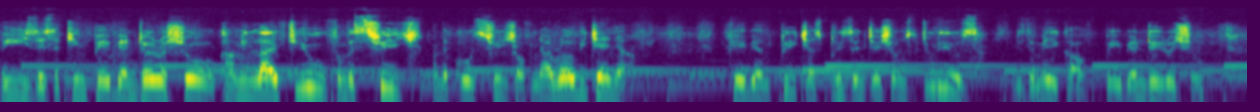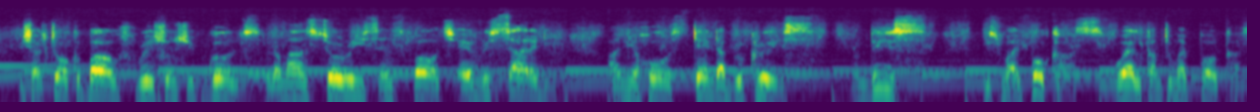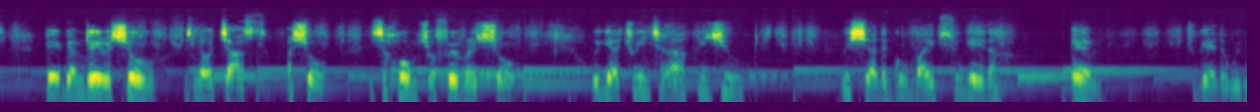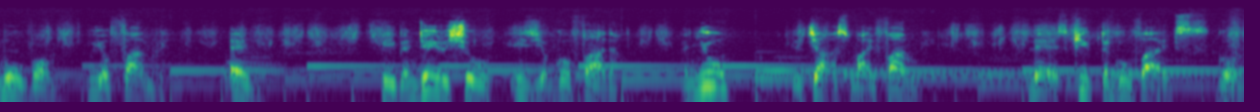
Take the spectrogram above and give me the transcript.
Peace is the King Pabian Dero show coming live to you from the street on the cool street of Nairobi, Kenya. Fabian Preachers Presentation Studios is the maker of Fabian Dero show. We shall talk about relationship goals, romance stories, and sports every Saturday. I'm your host, Kenda Brook Grace, and this is my podcast. Welcome to my podcast. Pabian Daily Show is not just a show, it's a home to your favorite show. We get to interact with you, we share the good vibes together, and together we move on. We are family. And Pabian Daily Show is your godfather. And you, you're just my family. Let's keep the good vibes going.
